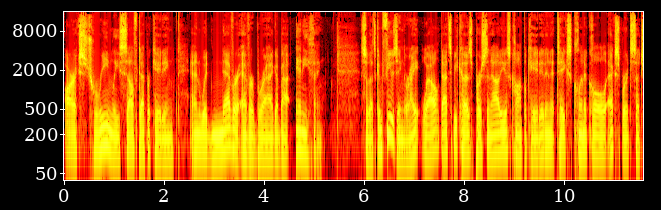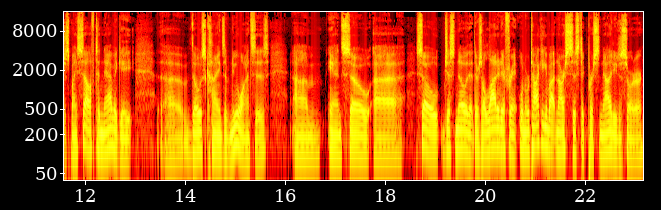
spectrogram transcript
are extremely self deprecating and would never ever brag about anything. So that's confusing, right? Well, that's because personality is complicated and it takes clinical experts such as myself to navigate uh, those kinds of nuances. Um, and so, uh, so just know that there's a lot of different, when we're talking about narcissistic personality disorder,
